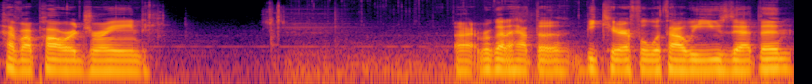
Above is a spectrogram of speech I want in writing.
have our power drained. Alright, we're gonna have to be careful with how we use that then.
